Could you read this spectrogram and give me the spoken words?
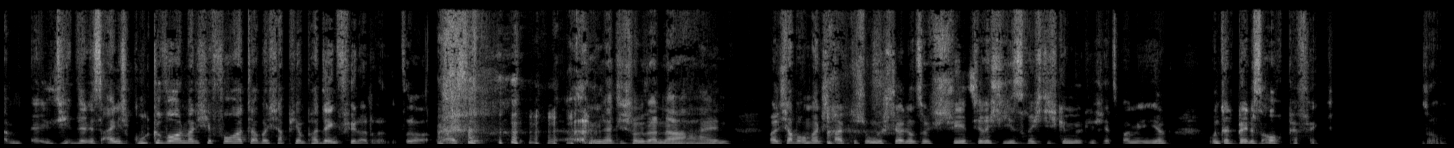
ähm, äh, ich- das ist eigentlich gut geworden, was ich hier vorhatte, aber ich habe hier ein paar Denkfehler drin. So, weißt du? Dann hätte ich schon gesagt, nein. Weil ich habe auch meinen Schreibtisch umgestellt und so. Ich stehe jetzt hier richtig, ist richtig gemütlich jetzt bei mir hier. Und das Bett ist auch perfekt. So.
